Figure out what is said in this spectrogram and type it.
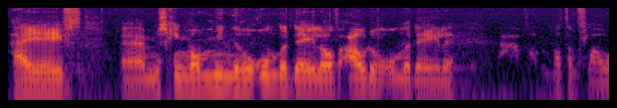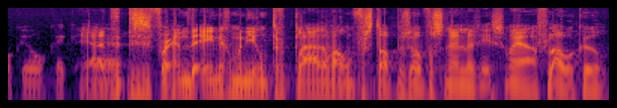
Hij heeft uh, misschien wel mindere onderdelen of oudere onderdelen. Ja, wat, wat, een flauwekul. Kijk, ja, dit is voor hem de enige manier om te verklaren waarom Verstappen zoveel sneller is. Maar ja, flauwekul.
